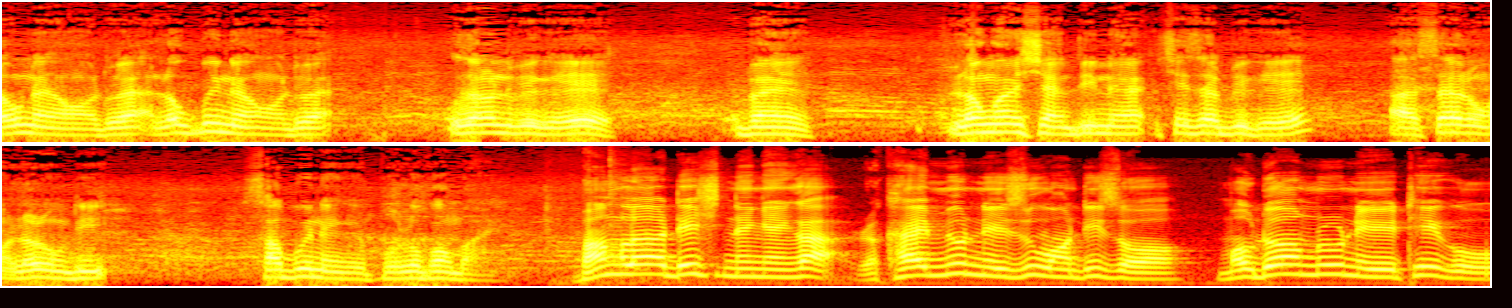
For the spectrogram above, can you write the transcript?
လုံးနိုင်အောင်အတွက်အလုပ်ပြီးနိုင်အောင်အတွက်ဦးစားလုံးတစ်ပြည့်ကအပိုင်းလုပ်ငန်းရှန်တီးနဲ့ရှေ့ဆက်ပြည့်ကအဲဆဲရုံအလုံးလုံးဒီစောက်ပွင့်နိုင်ငံပို့လို့ကောင်းပါတယ်ဘင်္ဂလားဒေ့ရှ်နိုင်ငံကရခိုင်မြို့နေစုဝန်တီစောမော်တော်မြို့နေထေကို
